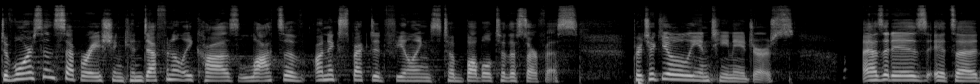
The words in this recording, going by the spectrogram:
Divorce and separation can definitely cause lots of unexpected feelings to bubble to the surface particularly in teenagers. As it is, it's a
